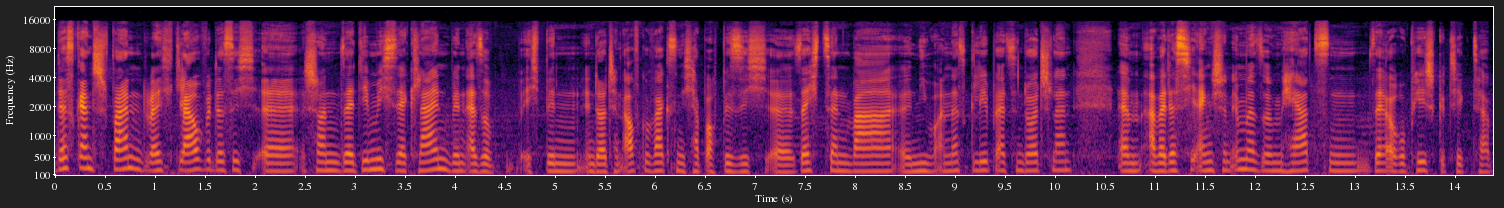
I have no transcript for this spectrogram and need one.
Das ist ganz spannend, weil ich glaube, dass ich äh, schon seitdem ich sehr klein bin, also ich bin in Deutschland aufgewachsen, ich habe auch bis ich äh, 16 war äh, nie woanders gelebt als in Deutschland, ähm, aber dass ich eigentlich schon immer so im Herzen sehr europäisch getickt habe.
